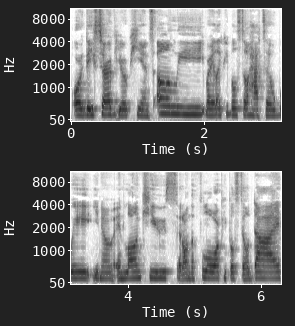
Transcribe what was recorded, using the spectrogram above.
or they serve Europeans only, right? Like people still have to wait, you know, in long queues, sit on the floor, people still die.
